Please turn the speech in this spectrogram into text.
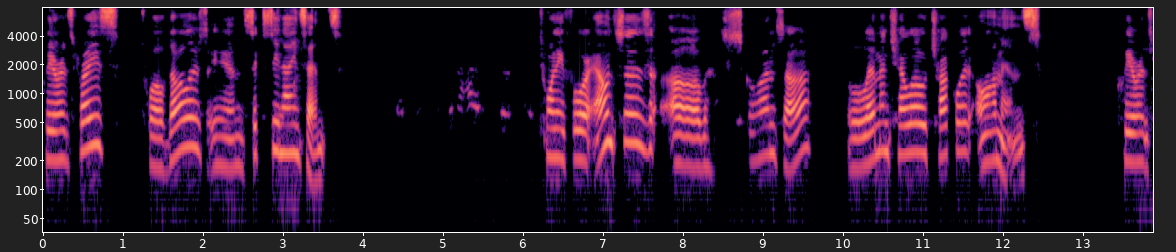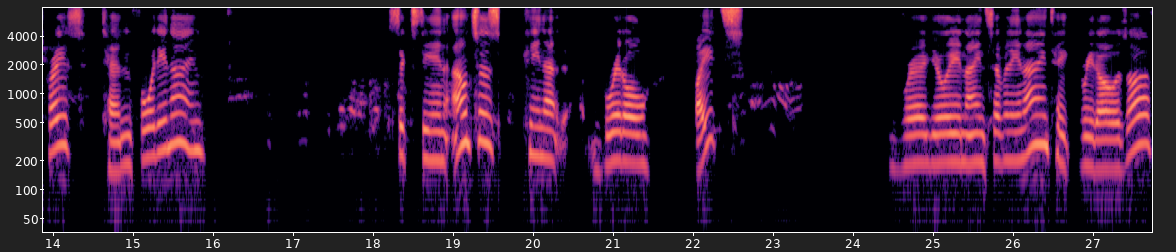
Clearance price $12.69. 24 ounces of Sconza limoncello chocolate almonds. Clearance price $10.49. 16 ounces peanut brittle bites. Regularly $9.79. Take $3 off.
